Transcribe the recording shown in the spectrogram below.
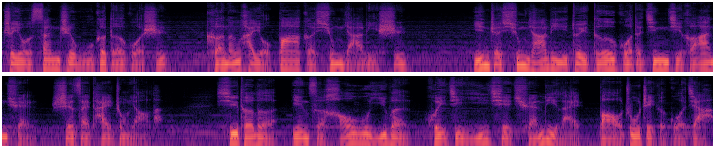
只有三至五个德国师，可能还有八个匈牙利师。因着匈牙利对德国的经济和安全实在太重要了，希特勒因此毫无疑问会尽一切全力来保住这个国家。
